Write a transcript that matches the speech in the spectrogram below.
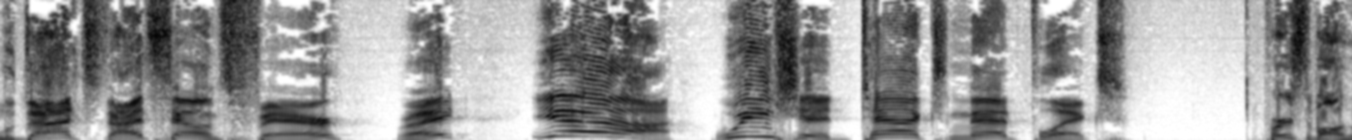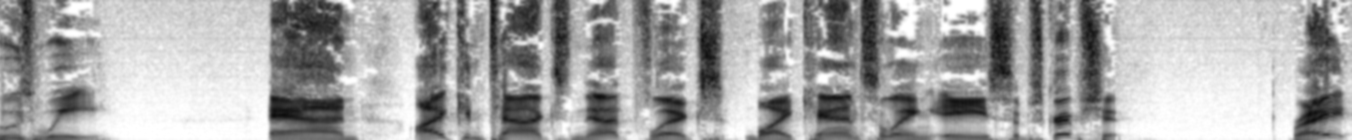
Well, that's that sounds fair, right? Yeah, we should tax Netflix. First of all, who's we? And I can tax Netflix by canceling a subscription, right?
